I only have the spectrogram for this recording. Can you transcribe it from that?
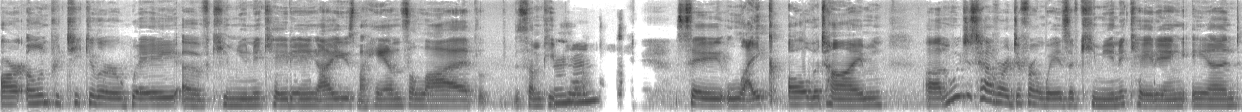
our- own particular way of communicating. I use my hands a lot. Some people Mhm. say like all the time. Um, we just have our different ways of communicating, and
